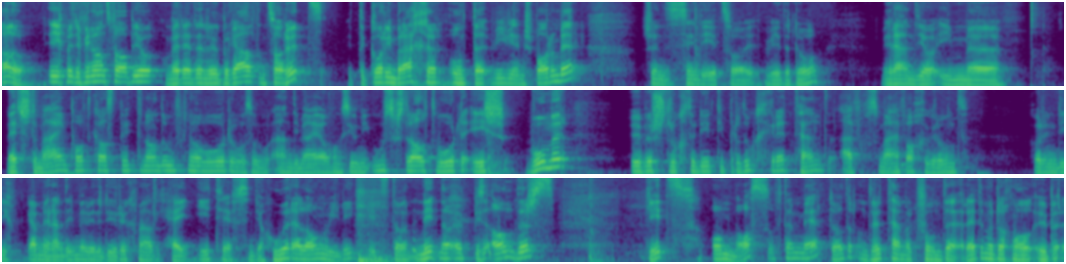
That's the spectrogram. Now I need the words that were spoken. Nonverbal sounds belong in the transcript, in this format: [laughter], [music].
Hallo, ich bin der Finanzfabio und wir reden über Geld. Und zwar heute mit der Corinne Brecher und der Vivian Sparenberg. Schön, dass ihr zwei wieder da. Wir haben ja im äh, letzten Mai einen Podcast miteinander aufgenommen worden, der so Ende Mai, Anfang Juni ausgestrahlt wurde, ist, wo wir über strukturierte Produkte geredet haben. Einfach aus einem einfachen Grund. Corinne und ich, wir haben immer wieder die Rückmeldung, hey, ETFs sind ja hure langweilig, jetzt da nicht noch etwas anderes gibt es en masse auf dem Markt, oder? Und heute haben wir gefunden, reden wir doch mal über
